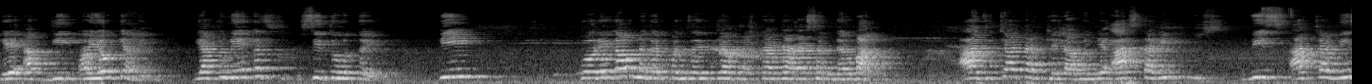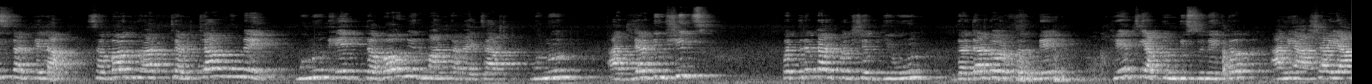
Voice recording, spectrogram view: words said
हे अगदी अयोग्य आहे. यातून एकच सिद्ध होतंय की कोरेगाव नगरपंचायतीच्या भ्रष्टाचारासंदर्भात आजच्या तारखेला म्हणजे आज तारीख वीस आजच्या वीस तारखेला सभागृहात चर्चा होऊ नये म्हणून एक दबाव निर्माण करायचा. म्हणून आदल्या दिवशीच पत्रकार परिषद घेऊन गदारोळ करणे हेच यातून दिसून येतं आणि अशा या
